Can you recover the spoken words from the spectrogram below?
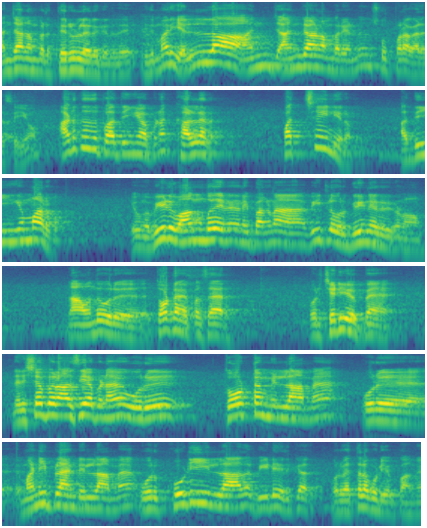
அஞ்சாம் நம்பர் தெருவில் இருக்கிறது. இது மாதிரி எல்லா அஞ்சு அஞ்சாம் நம்பர் எண்ணும் சூப்பராக வேலை செய்யும். அடுத்தது பார்த்தீங்க அப்படின்னா கலர் பச்சை நிறம். அதிகமாக இருக்கும். இவங்க வீடு வாங்கும்போது என்ன நினைப்பாங்கன்னா வீட்டில் ஒரு க்ரீனர் இருக்கணும். நான் வந்து ஒரு தோட்டம் வைப்பேன் சார். ஒரு செடி வைப்பேன். இந்த ரிஷபராசி அப்படின்னாவே ஒரு தோட்டம் இல்லாமல் ஒரு மணி பிளான்ட் இல்லாமல் ஒரு கொடி இல்லாத வீடே இருக்காது. ஒரு வெத்தலை கொடி வைப்பாங்க.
